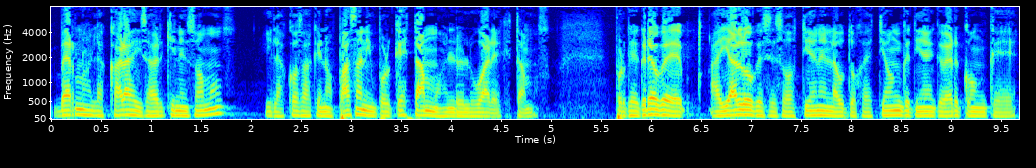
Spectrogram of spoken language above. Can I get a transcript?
vernos las caras y saber quiénes somos y las cosas que nos pasan y por qué estamos en los lugares que estamos. Porque creo que hay algo que se sostiene en la autogestión que tiene que ver con que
